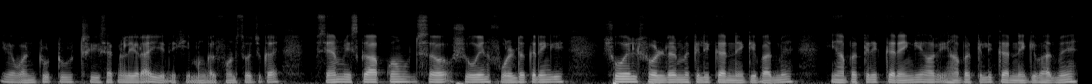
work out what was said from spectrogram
ये one two two three second ले रहा है, ये देखिए मंगल फ़ोन हो चुका है। सेम इसका आपको हम शो इन फोल्डर करेंगे। शो इन फोल्डर में क्लिक करने के बाद में यहाँ पर क्लिक करेंगे और यहाँ पर क्लिक करने के बाद में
